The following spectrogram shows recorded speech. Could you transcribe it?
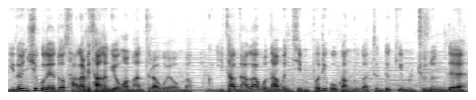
이런 식으로 해도 사람이 사는 경우가 많더라고요. 막 이사 나가고 남은 짐 버리고 간 것 같은 느낌을 주는데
